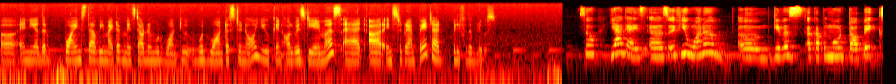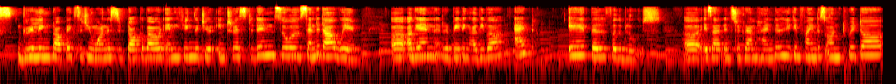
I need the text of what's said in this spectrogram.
uh, any other points that we might have missed out and would want to would want us to know, you can always DM us at our Instagram page at Pill for the Blues so yeah guys uh, so if you want to um, give us a couple more topics grilling topics that you want us to talk about anything that you're interested in so send it our way. Uh, again repeating adiba at a pill for the blues uh, is our instagram handle. You can find us on twitter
